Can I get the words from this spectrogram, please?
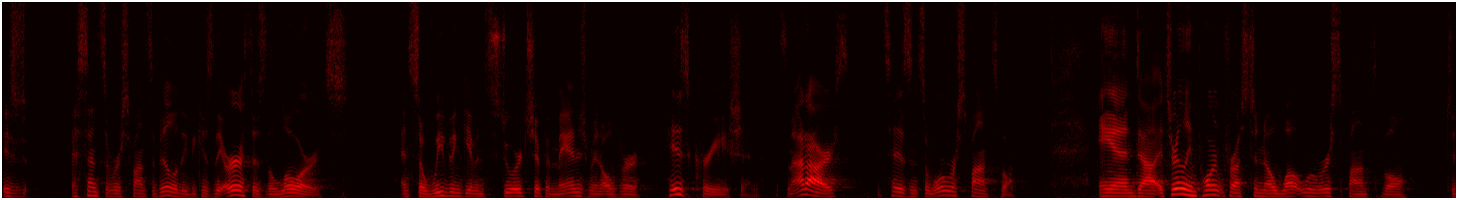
is a sense of responsibility because the earth is the Lord's and so we've been given stewardship and management over His creation. It's not ours, it's His. And so we're responsible. And uh, it's really important for us to know what we're responsible to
